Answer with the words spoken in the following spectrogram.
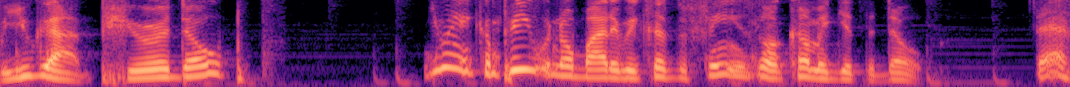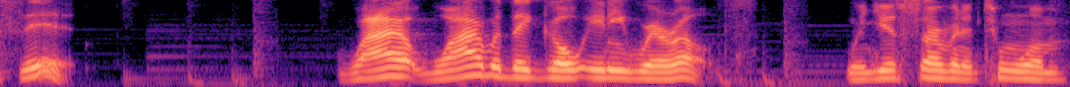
when you got pure dope, you ain't compete with nobody because the fiend's gonna come and get the dope. That's it. Why why would they go anywhere else when you're serving it to them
